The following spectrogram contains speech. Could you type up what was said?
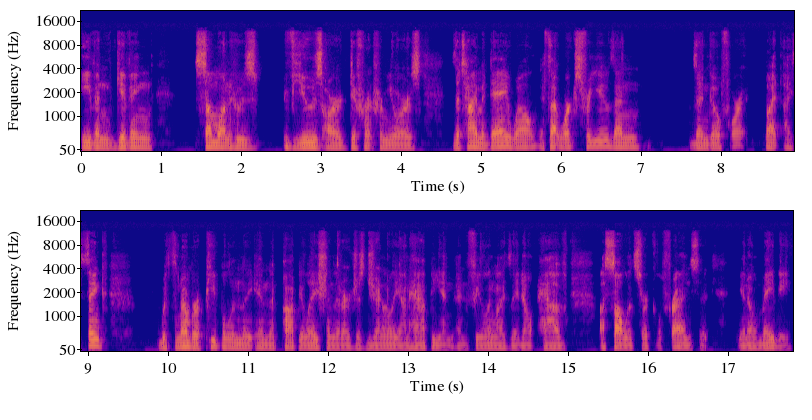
even giving someone whose views are different from yours the time of day well if that works for you then then go for it but i think with the number of people in the in the population that are just generally unhappy and, and feeling like they don't have a solid circle of friends that you know maybe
